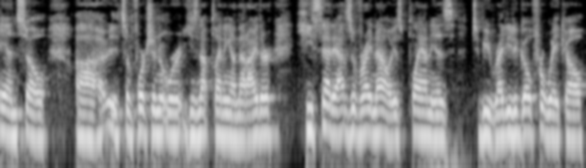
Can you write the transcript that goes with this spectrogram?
And so uh, it's unfortunate he's not planning on that either. He said, as of right now, his plan is to be ready to go for Waco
